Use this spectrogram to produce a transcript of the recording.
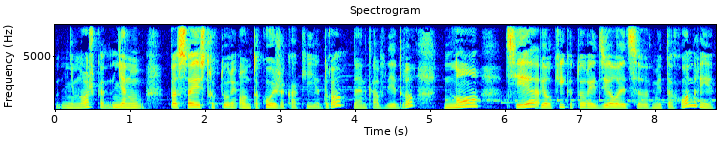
немножко, не, ну, по своей структуре он такой же, как и ядро, ДНК в ядро, но те белки, которые делаются в митохондрии,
